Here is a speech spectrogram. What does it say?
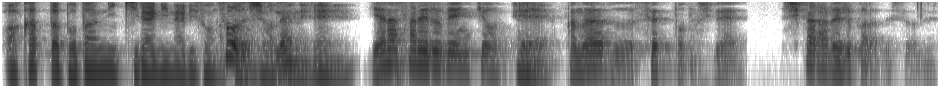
分かった途端に嫌いになりそうな感じしますそうね。ええやらされる勉強っえて、必ずセットとして叱られるからですよね。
